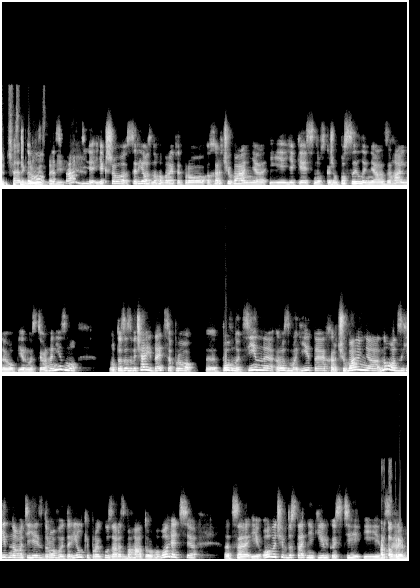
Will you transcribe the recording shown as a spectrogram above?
Е, Чесник Тому другої стадії. насправді, якщо серйозно говорити про харчування і якесь, ну скажімо, посилення загальної опірності організму, то зазвичай йдеться про повноцінне, розмаїте харчування. Ну, от згідно тієї здорової тарілки, про яку зараз багато говорять. е, Це і овочі в достатній кількості, і Картоплі. це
